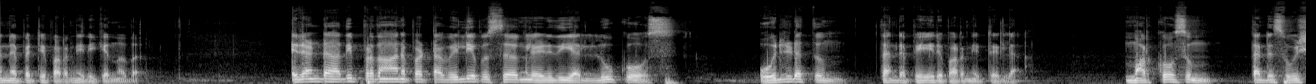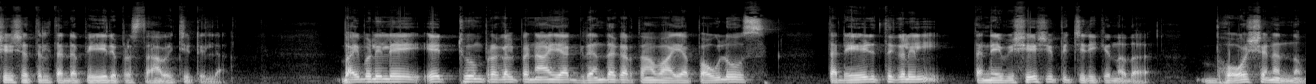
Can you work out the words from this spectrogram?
തന്നെ പറ്റി പറഞ്ഞിരിക്കുന്നത്. രണ്ട് അതിപ്രധാനപ്പെട്ട വലിയ പുസ്തകങ്ങൾ എഴുതിയ ലൂക്കോസ് ഒരിടത്തും തന്റെ പേര് പറഞ്ഞിട്ടില്ല. മർക്കോസും തന്റെ സുവിശേഷത്തിൽ തന്റെ പേര് പ്രസ്താവിച്ചിട്ടില്ല. ബൈബിളിലെ ഏറ്റവും പ്രഗത്ഭനായ ഗ്രന്ഥകർത്താവായ പൗലോസ് തന്റെ എഴുത്തുകളിൽ തന്നെ വിശേഷിപ്പിച്ചിരിക്കുന്നത് ഭോഷനെന്നും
